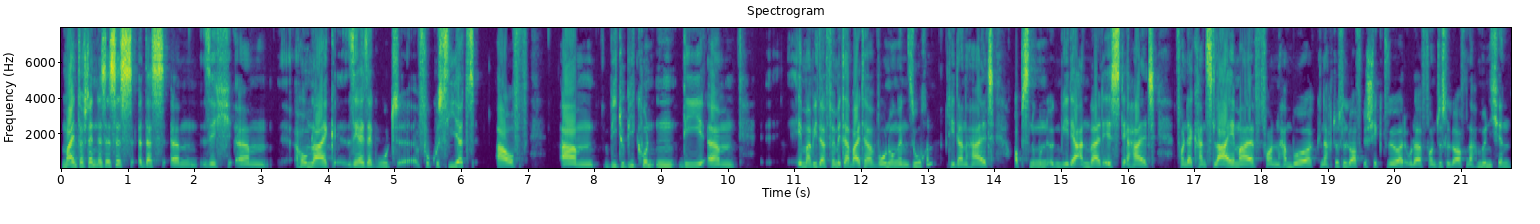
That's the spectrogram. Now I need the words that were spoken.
Mein Verständnis ist es, dass ähm, sich ähm, Homelike sehr, sehr gut äh, fokussiert auf ähm, B2B-Kunden, die ähm, immer wieder für Mitarbeiter Wohnungen suchen, die dann halt, ob es nun irgendwie der Anwalt ist, der halt von der Kanzlei mal von Hamburg nach Düsseldorf geschickt wird oder von Düsseldorf nach München,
